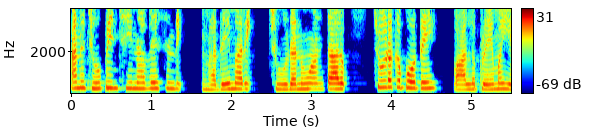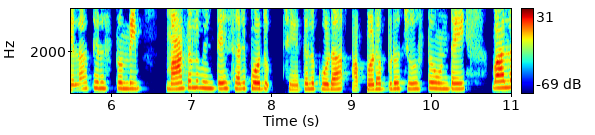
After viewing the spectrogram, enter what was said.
అని చూపించి నవ్వేసింది. అదే మరి చూడను అంటారు. చూడకపోతే వాళ్ళ ప్రేమ ఎలా తెలుస్తుంది? మాటలు వింటే సరిపోదు. చేతలు కూడా అప్పుడప్పుడు చూస్తూ ఉంటే వాళ్ళ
